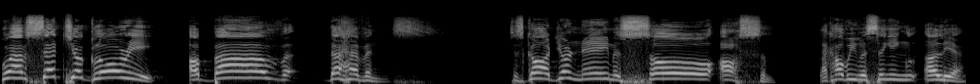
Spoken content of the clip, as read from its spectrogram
who have set your glory above the heavens. says, God, your name is so awesome. Like how we were singing earlier.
